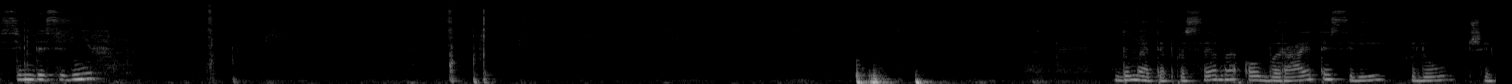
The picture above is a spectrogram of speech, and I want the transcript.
70 днів. Думайте про себе, обирайте свій ключик.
